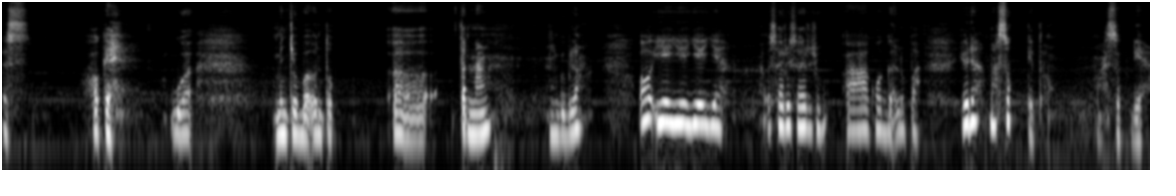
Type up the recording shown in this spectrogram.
terus oke okay, gue mencoba untuk uh, tenang gue bilang oh iya iya iya iya oh, sorry sorry ah, aku agak lupa. Yaudah masuk gitu. Masuk dia.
